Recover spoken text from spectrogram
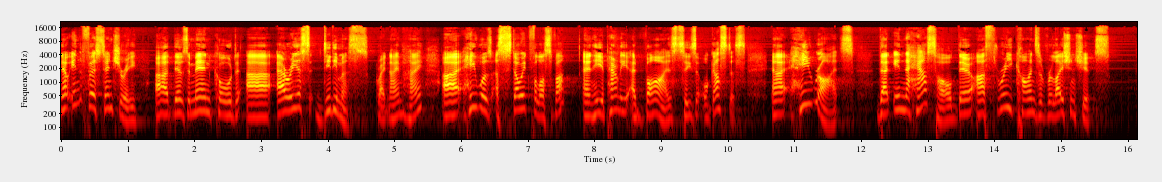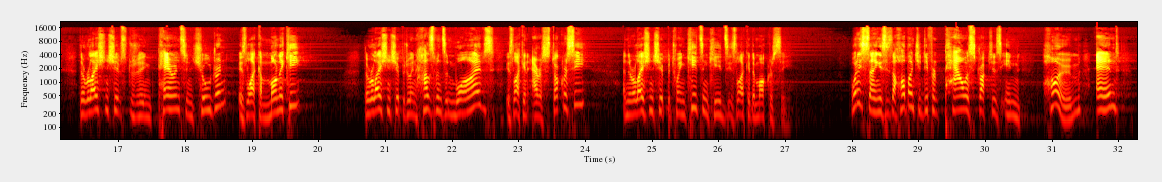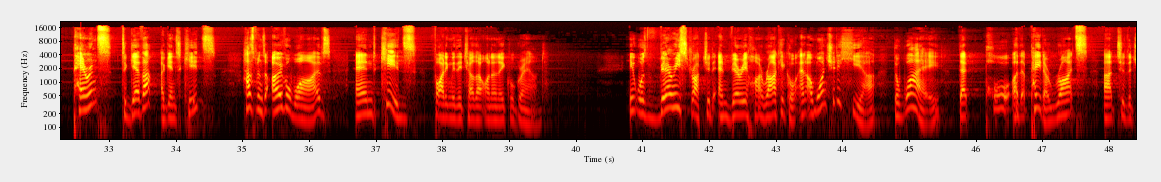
Now, in the first century, uh, there was a man called uh, Arius Didymus. Great name, hey? Uh, he was a Stoic philosopher and he apparently advised Caesar Augustus. Uh, he writes that in the household there are three kinds of relationships. The relationships between parents and children is like a monarchy, the relationship between husbands and wives is like an aristocracy, and the relationship between kids and kids is like a democracy. What he's saying is there's a whole bunch of different power structures in home and parents together against kids, husbands over wives, and kids fighting with each other on an equal ground. It was very structured and very hierarchical. And I want you to hear the way that, Paul, uh, that Peter writes uh, to the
